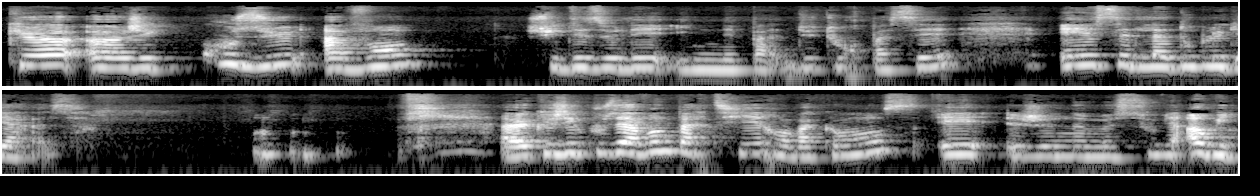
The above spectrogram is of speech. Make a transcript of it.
que j'ai cousu avant. Je suis désolée, il n'est pas du tout repassé. Et c'est de la double gaz. Euh, que j'ai cousu avant de partir en vacances et je ne me souviens... Ah oui,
